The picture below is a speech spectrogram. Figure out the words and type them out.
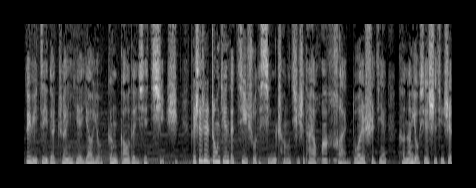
对于自己的专业要有更高的一些期许。可是这中间的技术的形成，其实它要花很多的时间，可能有些事情是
